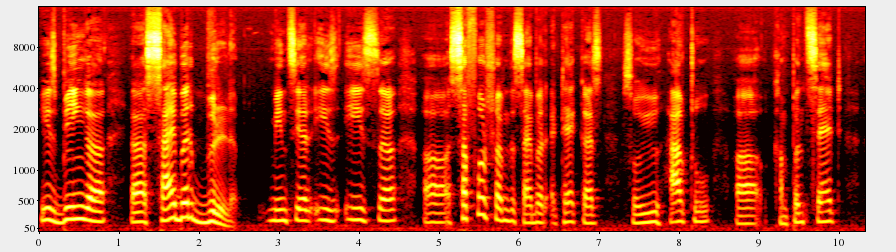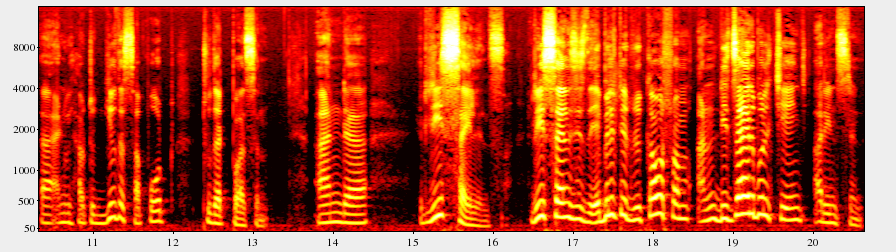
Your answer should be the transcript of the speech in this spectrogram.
is being uh, uh, cyber build means here is is uh, uh, suffer from the cyber attackers so you have to uh, compensate uh, and we have to give the support to that person. And uh, resilience, resilience is the ability to recover from undesirable change or incident.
